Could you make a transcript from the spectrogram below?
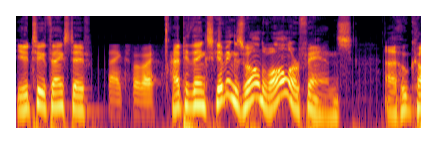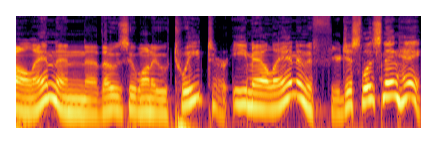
you too. Thanks, Dave. Thanks. Bye bye. Happy Thanksgiving as well to all our fans uh, who call in and uh, those who want to tweet or email in. And if you're just listening, hey,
